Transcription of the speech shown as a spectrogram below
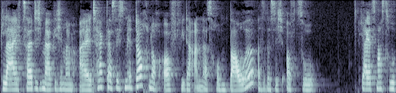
Gleichzeitig merke ich in meinem Alltag, dass ich es mir doch noch oft wieder andersrum baue, also dass ich oft so ja, jetzt machst du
